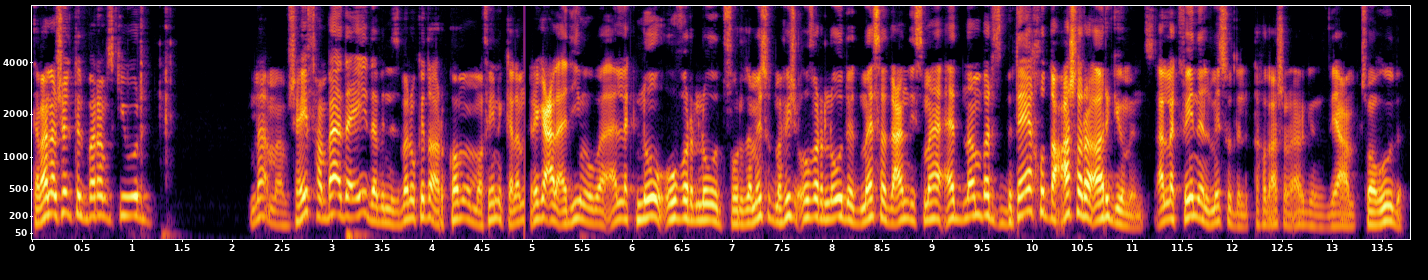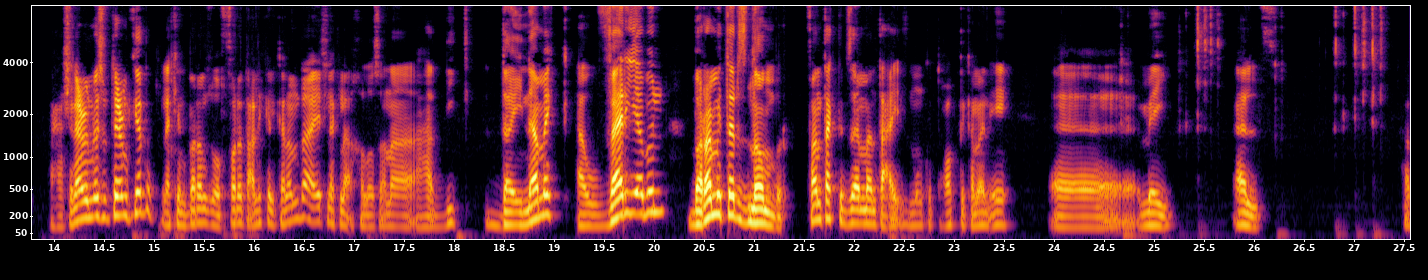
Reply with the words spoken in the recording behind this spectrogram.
طب أنا لو شلت ال params keyword لا ما مش هيفهم بقى ده إيه. ده بالنسبة له كده أرقام وما فين الكلام. رجع على قديم وبقى قال لك no overload for the method ما فيش overloaded method عندي اسمها add numbers بتاخد 10 arguments قال لك فين ال method اللي بتاخد 10 arguments دي يا عم؟ مش موجودة. إحنا عشان نعمل method تعمل كده. لكن params وفرت عليك الكلام ده. قالت لك لا خلاص أنا هديك dynamic أو variable parameters number فأنت اكتب زي ما أنت عايز. ممكن تحط كمان إيه؟ 100 1000 حد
